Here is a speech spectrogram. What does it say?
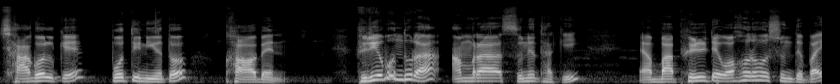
ছাগলকে প্রতিনিয়ত খাওয়াবেন। প্রিয় বন্ধুরা, আমরা শুনে থাকি বা ফিল্ডে অহরহ শুনতে পাই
